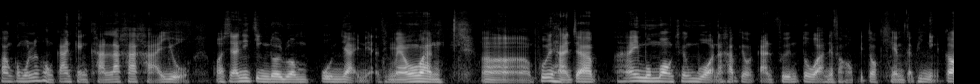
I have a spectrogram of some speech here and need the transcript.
ความกังวลเรื่องของการแข่งขันราคาขายอยู่ เพราะฉะนั้นจริงๆ โดยรวมปูนใหญ่เนี่ยถึงแม้ว่าวันผู้บริหารจะให้มุมมองเชิงบวกนะครับเกี่ยวกับการฟื้นตัวในฝั่งของ petrochem แต่พี่หนิงก็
